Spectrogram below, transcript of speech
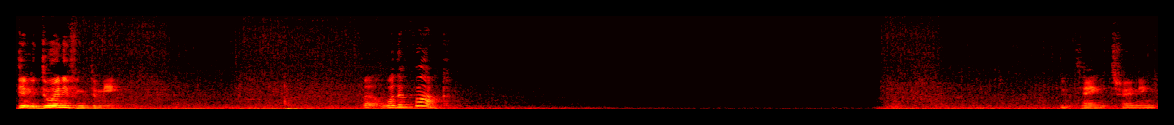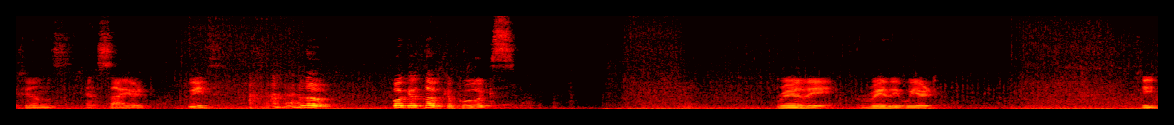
didn't do anything to me. What the fuck? Do tank training films and sire tweet. Hello, Boker Tov Kapulux. Really, really weird. He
